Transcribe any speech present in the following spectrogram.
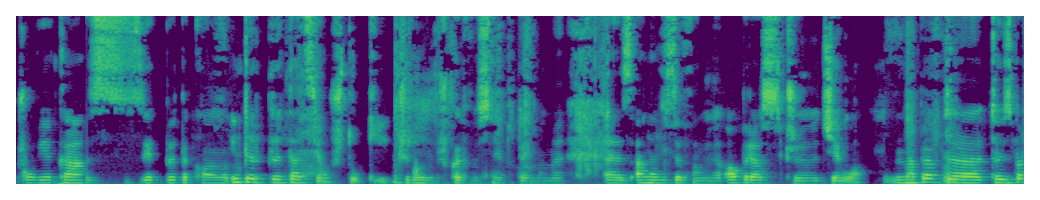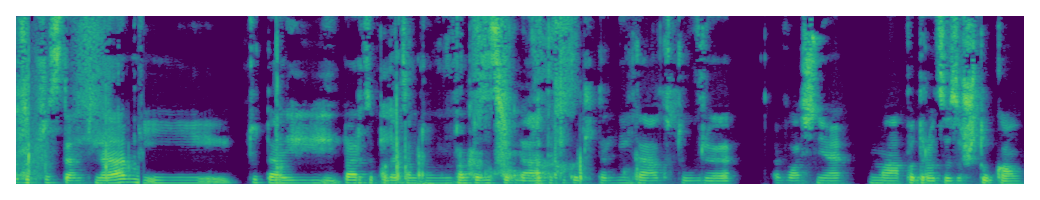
człowieka z jakby taką interpretacją sztuki, czyli na przykład właśnie tutaj mamy e, zanalizowany obraz czy dzieło. Naprawdę to jest bardzo przystępne i tutaj bardzo polecam tą, tą pozycję dla takiego czytelnika, który właśnie ma po drodze ze sztuką,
